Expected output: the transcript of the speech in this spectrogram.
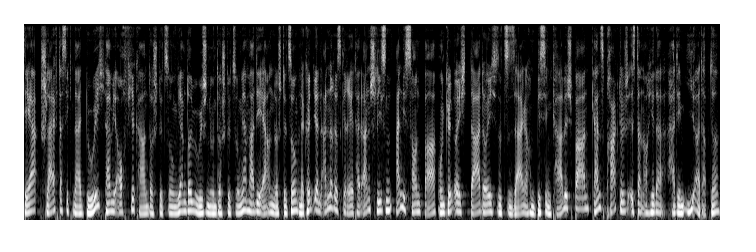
Der schleift das Signal durch. Da haben wir auch 4K-Unterstützung, wir haben Dolby Vision-Unterstützung, wir haben HDR-Unterstützung. Und da könnt ihr ein anderes Gerät halt anschließen an die Soundbar und könnt euch dadurch sozusagen auch ein bisschen Kabel sparen. Ganz praktisch ist dann auch hier der HDMI-Adapter,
